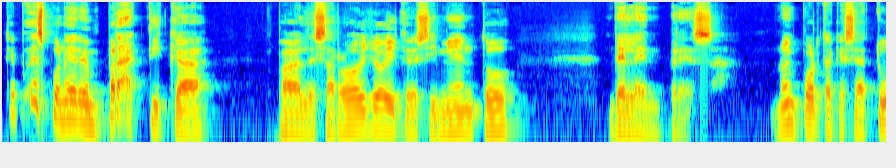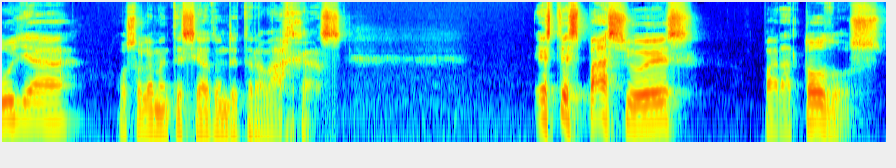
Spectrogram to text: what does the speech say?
que puedes poner en práctica para el desarrollo y crecimiento de la empresa. No importa que sea tuya o solamente sea donde trabajas. Este espacio es para todos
